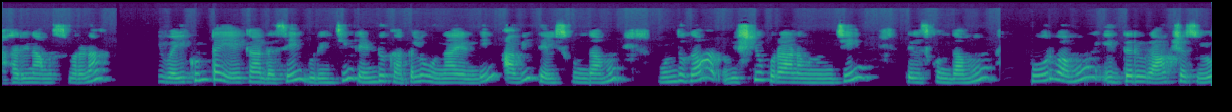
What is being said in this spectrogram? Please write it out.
హరినామ స్మరణ ఈ వైకుంఠ ఏకాదశి గురించి రెండు కథలు ఉన్నాయండి. అవి తెలుసుకుందాము. ముందుగా విష్ణు పురాణం నుంచి తెలుసుకుందాము. పూర్వము ఇద్దరు రాక్షసులు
